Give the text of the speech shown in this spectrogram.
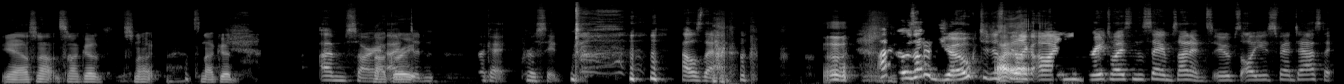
yeah, it's not. It's not good. It's not. It's not good. I'm sorry. Not. I didn't. Okay, proceed. How's that? was that a joke to just I, be like, oh, I use great twice in the same sentence? Oops, I'll use fantastic.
